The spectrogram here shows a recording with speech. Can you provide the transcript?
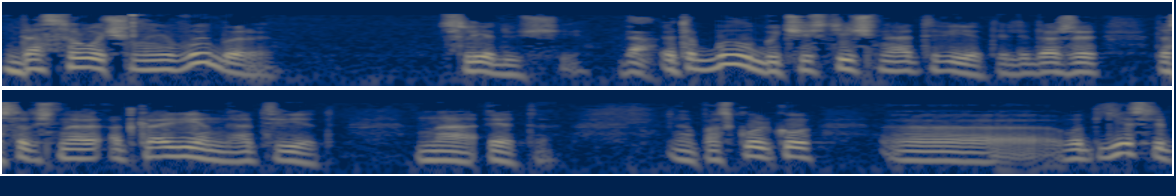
досрочные выборы, следующие, да. это был бы частичный ответ или даже достаточно откровенный ответ на это. Поскольку Э, вот если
